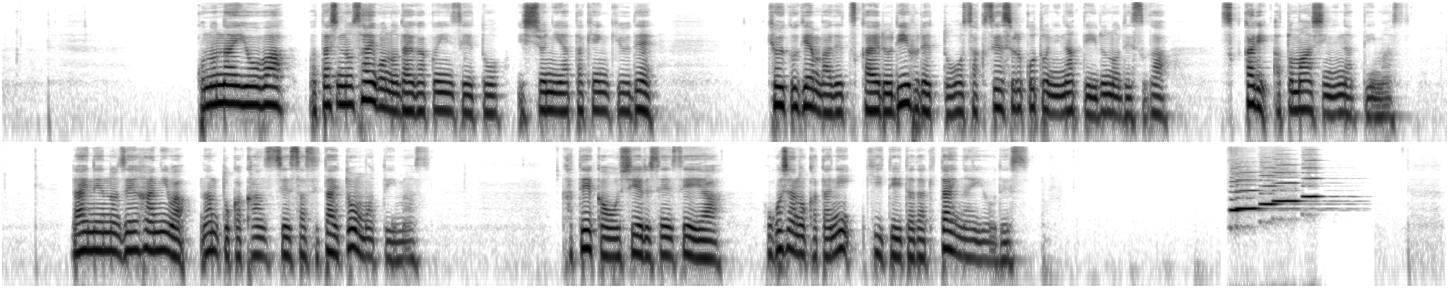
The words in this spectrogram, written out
この内容は私の最後の大学院生と一緒にやった研究で教育現場で使えるリーフレットを作成することになっているのですがすっかり後回しになっています。来年の前半には何とか完成させたいと思っています。家庭科を教える先生や保護者の方に聞いていただきたい内容です。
